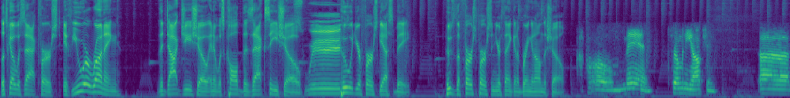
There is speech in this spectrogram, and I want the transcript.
Let's go with Zach first. If you were running the Doc G show and it was called the Zach C show, Sweet. who would your first guest be? Who's the first person you're thinking of bringing on the show? Oh man, so many options. Uh,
